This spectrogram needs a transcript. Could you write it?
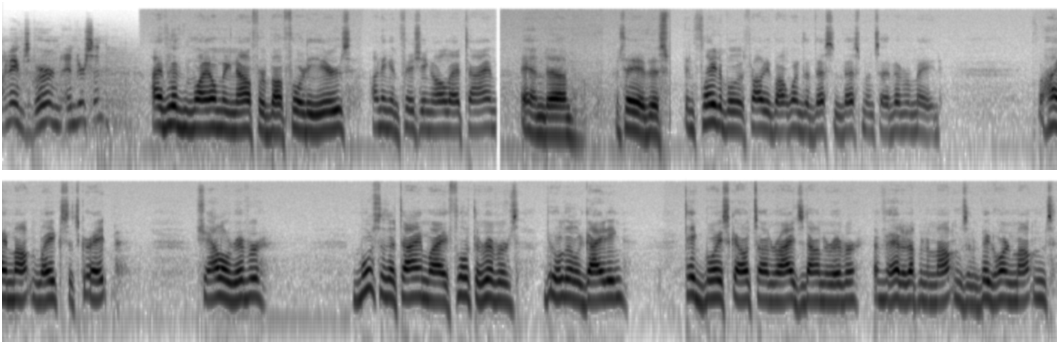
My name's Vern Endrasen. I've lived in Wyoming now for about 40 years, hunting and fishing all that time. And um, I tell you, this inflatable is probably about one of the best investments I've ever made. High mountain lakes, it's great. Shallow river. Most of the time I float the rivers, do a little guiding, take Boy Scouts on rides down the river. I've had it up in the mountains in the Bighorn Mountains.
